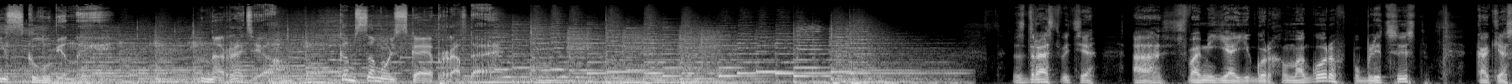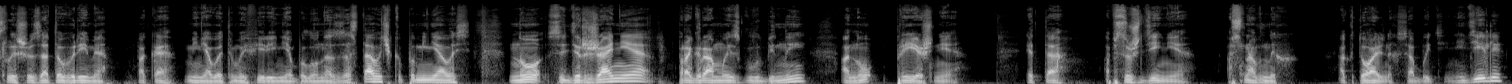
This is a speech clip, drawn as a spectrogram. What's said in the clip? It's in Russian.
из глубины. На радио «Комсомольская правда». Здравствуйте. А с вами я, Егор Холмогоров, публицист. Как я слышу, за то время, пока меня в этом эфире не было, у нас заставочка поменялась. Но содержание программы «Из глубины», оно прежнее. Это обсуждение основных актуальных событий недели,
